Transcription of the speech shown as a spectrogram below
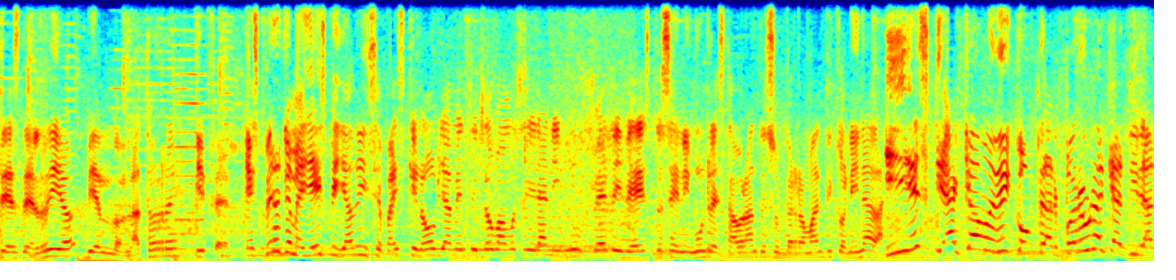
desde el río viendo la Torre Eiffel. Espero que me hayáis pillado y sepáis que no, obviamente no vamos a ir a ningún ferry de estos en ningún restaurante súper romántico ni nada. Y es que acabo de comprar por una cantidad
